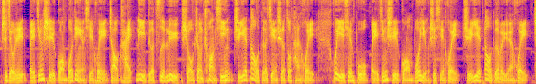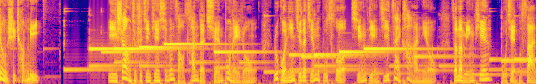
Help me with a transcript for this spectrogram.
十九日，北京市广播电影协会召开立德自律、守正创新、职业道德建设座谈会，会议宣布北京市广播影视协会职业道德委员会正式成立。以上就是今天新闻早餐的全部内容。如果您觉得节目不错，请点击再看按钮。咱们明天不见不散。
